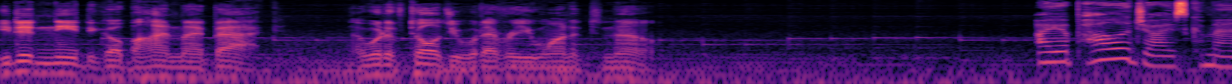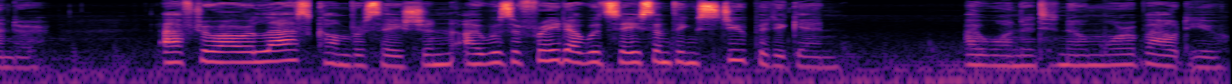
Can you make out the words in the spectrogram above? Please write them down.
You didn't need to go behind my back. I would have told you whatever you wanted to know. I apologize, Commander. After our last conversation, I was afraid I would say something stupid again. I wanted to know more about you.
